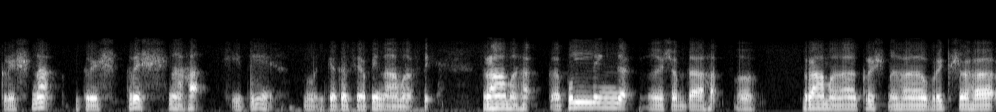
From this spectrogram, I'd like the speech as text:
Krishna, Krish, कृष्णः इति एकस्य अपि नाम अस्ति रामः पुल्लिङ्गशब्दाः रामः कृष्णः वृक्षः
